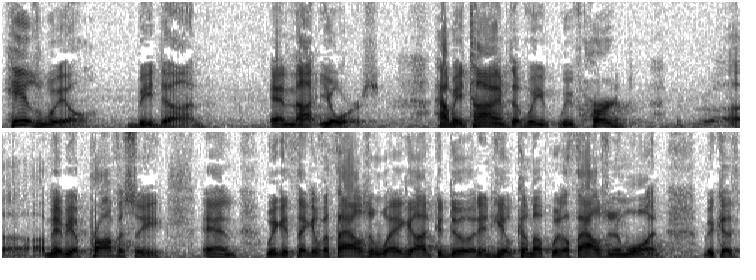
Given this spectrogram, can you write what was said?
His will be done and not yours. How many times have we we've heard uh, maybe a prophecy and we could think of a thousand ways God could do it, and He'll come up with a thousand and one. Because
